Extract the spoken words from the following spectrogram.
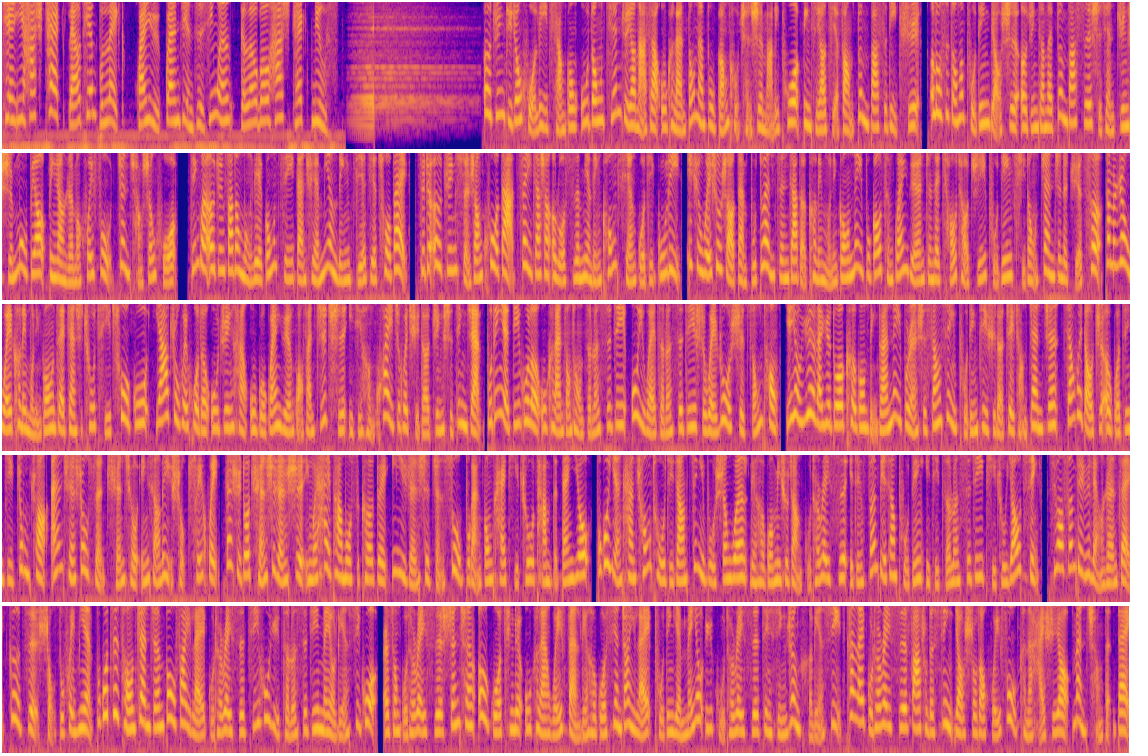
天一 hashtag 聊天不累，寰宇关键字新闻 global hashtag news。俄军集中火力强攻乌东，坚决要拿下乌克兰东南部港口城市马利坡，并且要解放顿巴斯地区。俄罗斯总统普丁表示，俄军将在顿巴斯实现军事目标，并让人们恢复正常生活。尽管俄军发动猛烈攻击，但却面临节节挫败。随着俄军损伤扩大，再加上俄罗斯面临空前国际孤立，一群为数少但不断增加的克里姆林宫内部高层官员正在悄悄质疑普丁启动战争的决策。他们认为克里姆林宫在战事初期错估，压住会获得乌军和乌国官员广泛支持，以及很快就会取得军事进展。普丁也低估了乌克兰总统泽伦斯基，误以为泽伦斯基是位弱势总统。也有越来越多克宫顶端内部人士相信，普丁继续的这场战争。将会导致俄国经济重创、安全受损、全球影响力受摧毁。但许多权势人士因为害怕莫斯科对异议人士整肃，不敢公开提出他们的担忧。不过，眼看冲突即将进一步升温，联合国秘书长古特瑞斯已经分别向普丁以及泽伦斯基提出邀请，希望分别与两人在各自首都会面。不过，自从战争爆发以来，古特瑞斯几乎与泽伦斯基没有联系过。而从古特瑞斯声称俄国侵略乌克兰违反联合国宪章以来，普丁也没有与古特瑞斯进行任何联系，看来古特瑞斯发出的信要收到回复，可能还需要漫长等待。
